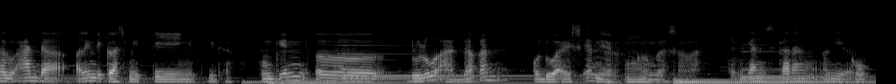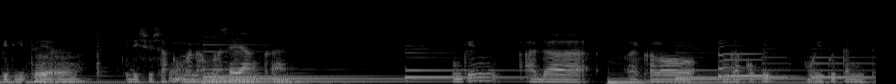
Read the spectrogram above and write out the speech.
selalu ada. Paling di kelas meeting itu juga mungkin eh, dulu ada kan O2SN ya Hmm. kalau nggak salah. Tapi kan sekarang lagi iya covid gitu itu ya jadi susah ke mana-mana. Disayangkan. Mungkin ada eh, kalau nggak covid mau ikutan gitu.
